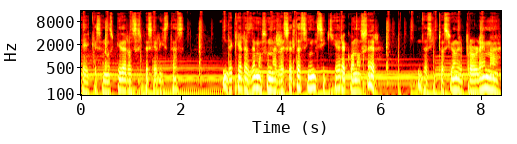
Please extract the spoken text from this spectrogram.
eh, que se nos pida a los especialistas de que les demos una receta sin siquiera conocer la situación, el problema,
